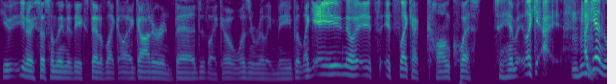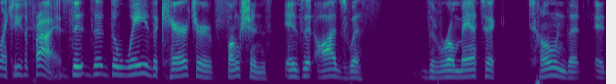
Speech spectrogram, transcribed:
He, you know, he says something to the extent of like, "Oh, I got her in bed." Like, "Oh, it wasn't really me," but like, eh, you know, it's it's like a conquest to him. Like, I, Mhm. again, like she's a prize. the the the way the character functions is at odds with the romantic tone that it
